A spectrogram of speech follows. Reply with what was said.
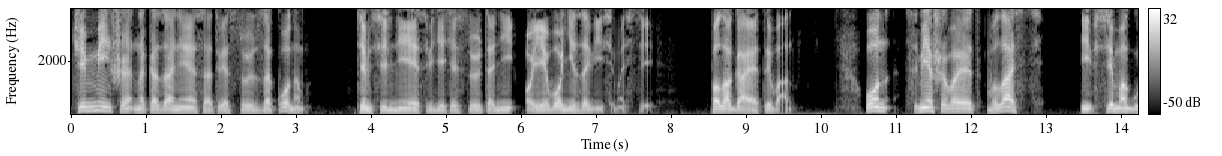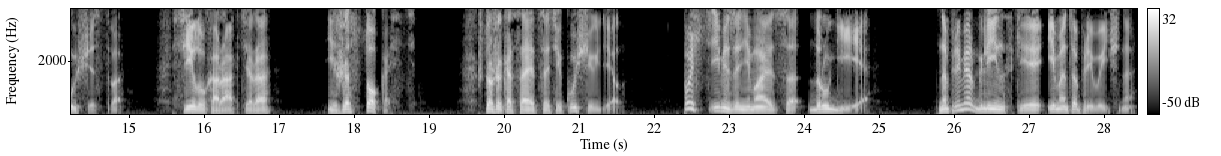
Чем меньше наказания соответствуют законам, тем сильнее свидетельствуют они о его независимости, полагает Иван. Он смешивает власть и всемогущество, силу характера и жестокость. Что же касается текущих дел, пусть ими занимаются другие – Например, глинские, им это привычно.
